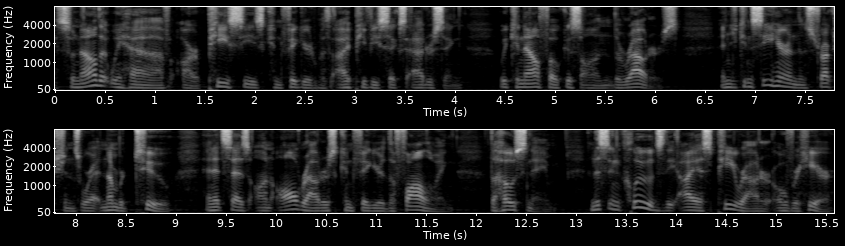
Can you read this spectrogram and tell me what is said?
so now that we have our PCs configured with IPv6 addressing, we can now focus on the routers. And you can see here in the instructions we're at number two, and it says on all routers configure the following, the host name. And this includes the ISP router over here.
